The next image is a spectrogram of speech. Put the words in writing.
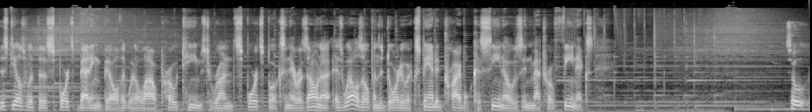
This deals with the sports betting bill that would allow pro teams to run sports books in Arizona, as well as open the door to expanded tribal casinos in Metro Phoenix. So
